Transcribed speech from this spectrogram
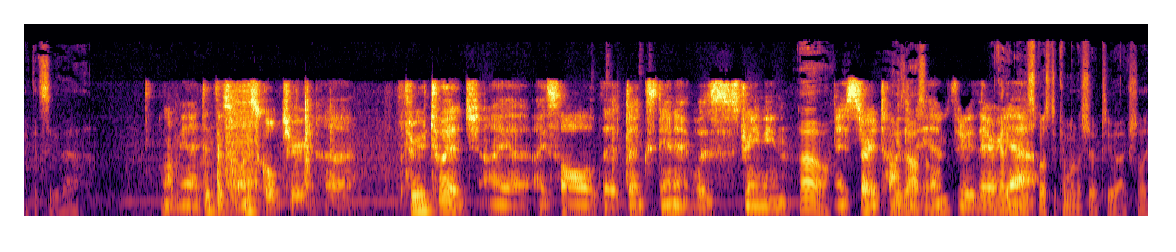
I could see that. Oh man, I did this one sculpture uh, through Twitch. I uh, I saw that Doug Stannett was streaming. Oh, I started talking awesome. to him through there. gotta, yeah. he's supposed to come on the show too. Actually.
